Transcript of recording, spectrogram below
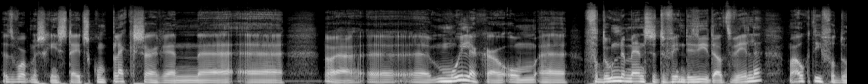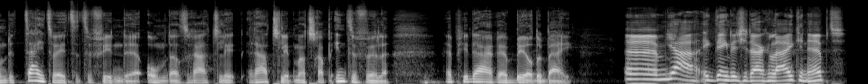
Het wordt misschien steeds complexer en nou ja, moeilijker om voldoende mensen te vinden die dat willen, maar ook die voldoende voldoende tijd weten te vinden om dat raadslid, raadslidmaatschap in te vullen. Heb je daar uh, beelden bij? Um, ja, ik denk dat je daar gelijk in hebt.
